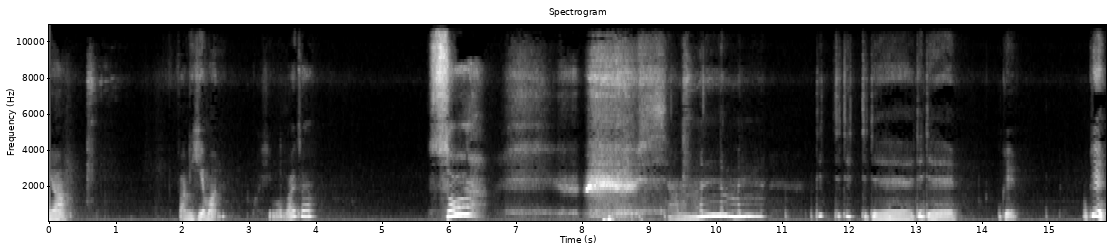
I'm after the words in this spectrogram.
Ja. Fange ich hier mal an. Mache ich hier mal weiter. Di. Okay. Okay.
